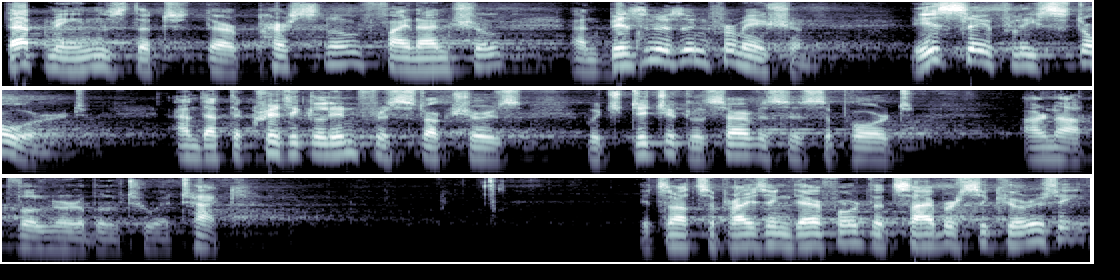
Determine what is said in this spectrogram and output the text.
That means that their personal, financial, and business information is safely stored and that the critical infrastructures which digital services support are not vulnerable to attack. It's not surprising, therefore, that cybersecurity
